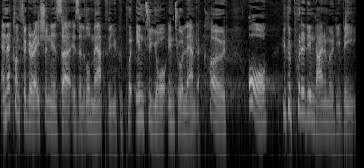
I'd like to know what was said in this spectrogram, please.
And that configuration is, uh, is a little map that you could put into your, into your Lambda code, or you could put it in DynamoDB,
